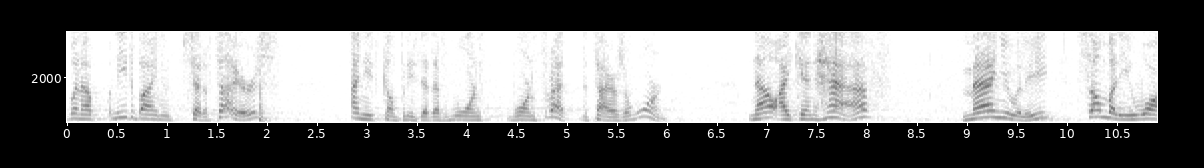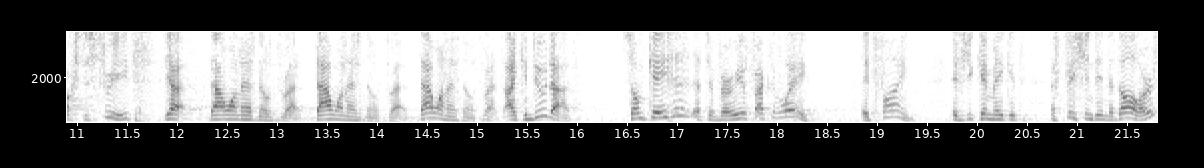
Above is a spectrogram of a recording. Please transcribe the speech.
when I need to buy a new set of tires, I need companies that have worn, worn thread. The tires are worn. Now I can have manually somebody who walks the streets, yeah, that one has no thread. That one has no thread. That one has no thread. I can do that. Some cases, that's a very effective way. It's fine. If you can make it efficient in the dollars,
